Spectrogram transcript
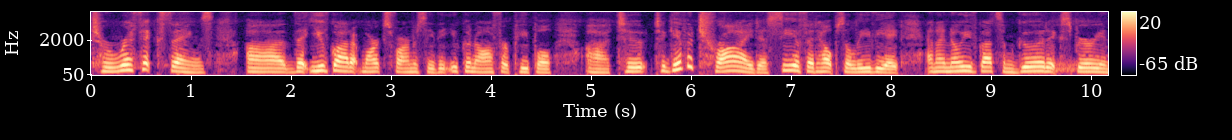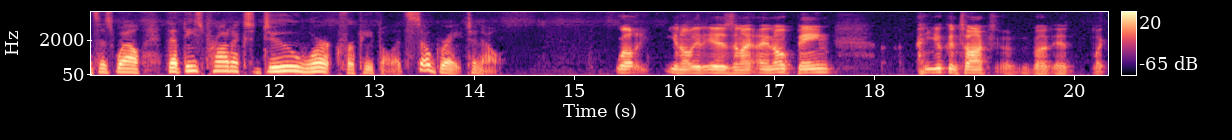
terrific things uh, that you've got at Mark's Pharmacy that you can offer people uh, to to give a try to see if it helps alleviate. And I know you've got some good experience as well that these products do work for people. It's so great to know. Well, you know it is, and I, I know pain you can talk about it like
